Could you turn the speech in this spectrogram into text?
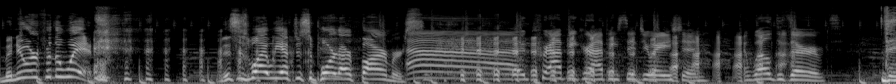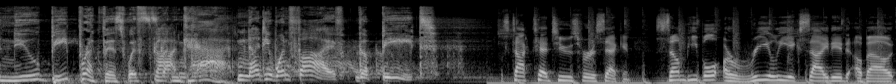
Manure for the win. this is why we have to support our farmers. Ah, crappy, crappy situation. And well deserved. The new Beat Breakfast with Scott and Kat. 91.5 The Beat. Let's talk tattoos for a second. Some people are really excited about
